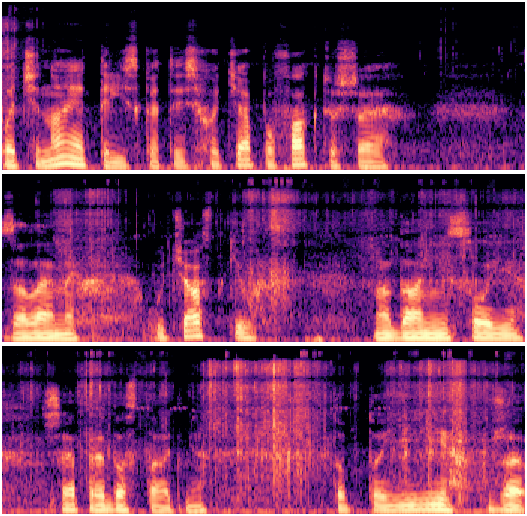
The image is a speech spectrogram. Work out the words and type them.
починає тріскатись, хоча по факту ще зелених участків на даній сої ще предостатньо. Тобто її вже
